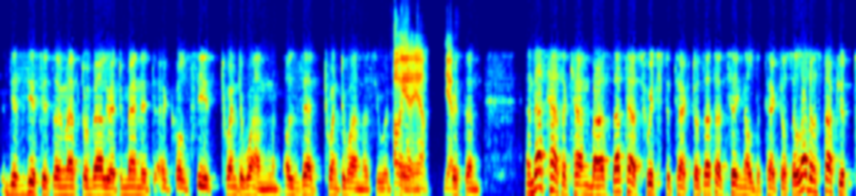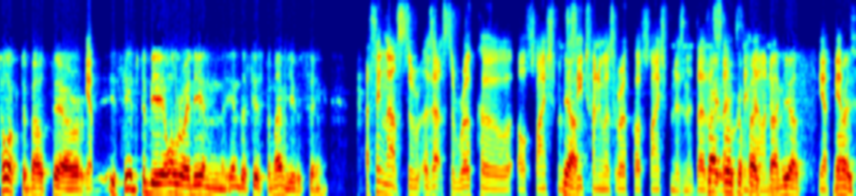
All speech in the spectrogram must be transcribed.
This is system have to evaluate a minute uh, called C21 or Z21, as you would oh, say. Oh, yeah, yeah, yeah. And that has a CAN bus, that has switch detectors, that has signal detectors. A lot of stuff you talked about there, yep. it seems to be already in, in the system I'm using. I think that's the that's the Roco or Fleischmann. Yeah. The Z20 was Roco or Fleischmann, isn't it? They're the right, same Roco thing Fleischmann, now. Yes. Yeah, yeah. Right.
